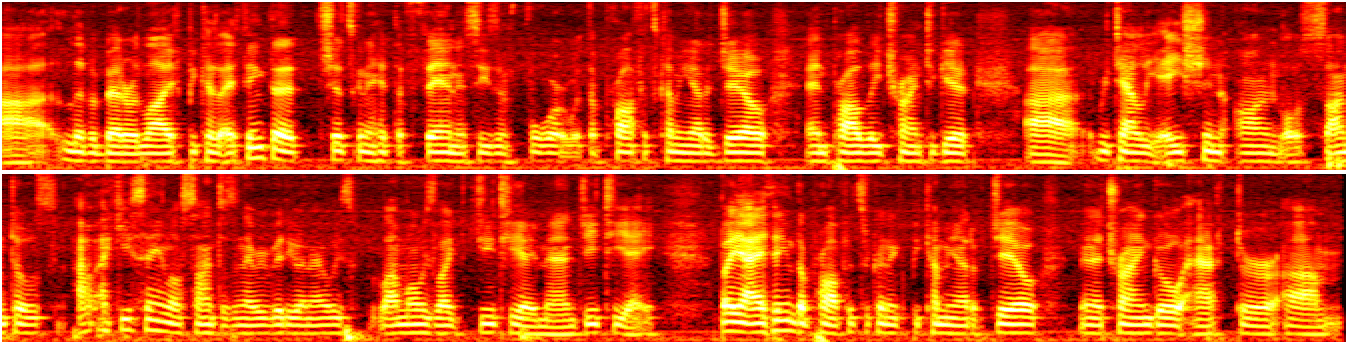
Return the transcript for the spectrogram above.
uh, live a better life because I think that shit's gonna hit the fan in season four with the prophets coming out of jail and probably trying to get uh, retaliation on Los Santos. I, I, keep saying Los Santos in every video, and I always I'm always like GTA man, GTA. But yeah, I think the prophets are gonna be coming out of jail. Gonna try and go after um,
